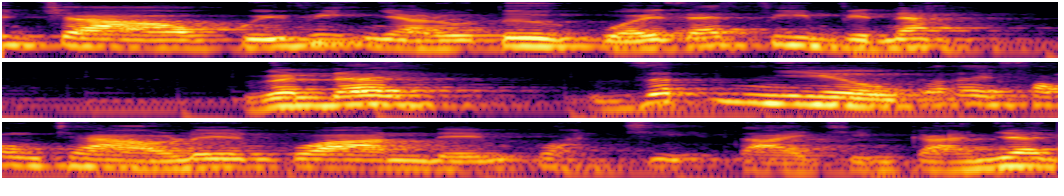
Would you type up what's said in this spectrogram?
Xin chào quý vị nhà đầu tư của AZFIN Việt Nam. Gần đây, rất nhiều các cái phong trào liên quan đến quản trị tài chính cá nhân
